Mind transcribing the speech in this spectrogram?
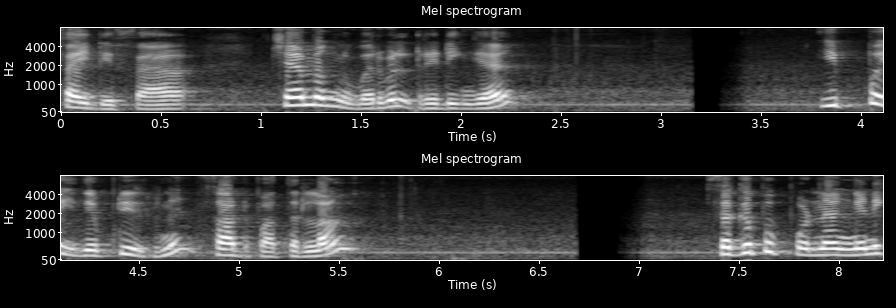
சைடிஷா டிஷ்ஷாக சேமங்கலம் வறுவல் ரெடிங்க இப்போ இது எப்படி இருக்குன்னு சாப்பிட்டு பார்த்துடலாம். சிகப்பு பொன்னாங்கண்ணி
